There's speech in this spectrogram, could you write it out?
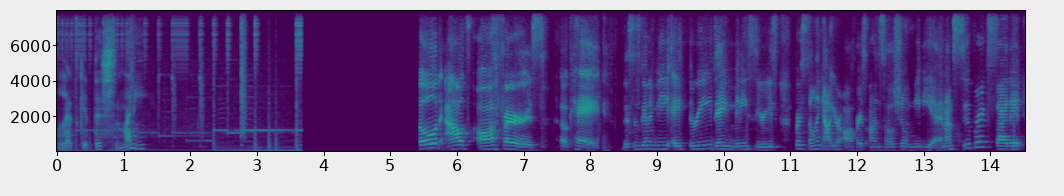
Let's get this money. Sold out offers. Okay, this is going to be a three day mini series for selling out your offers on social media, and I'm super excited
